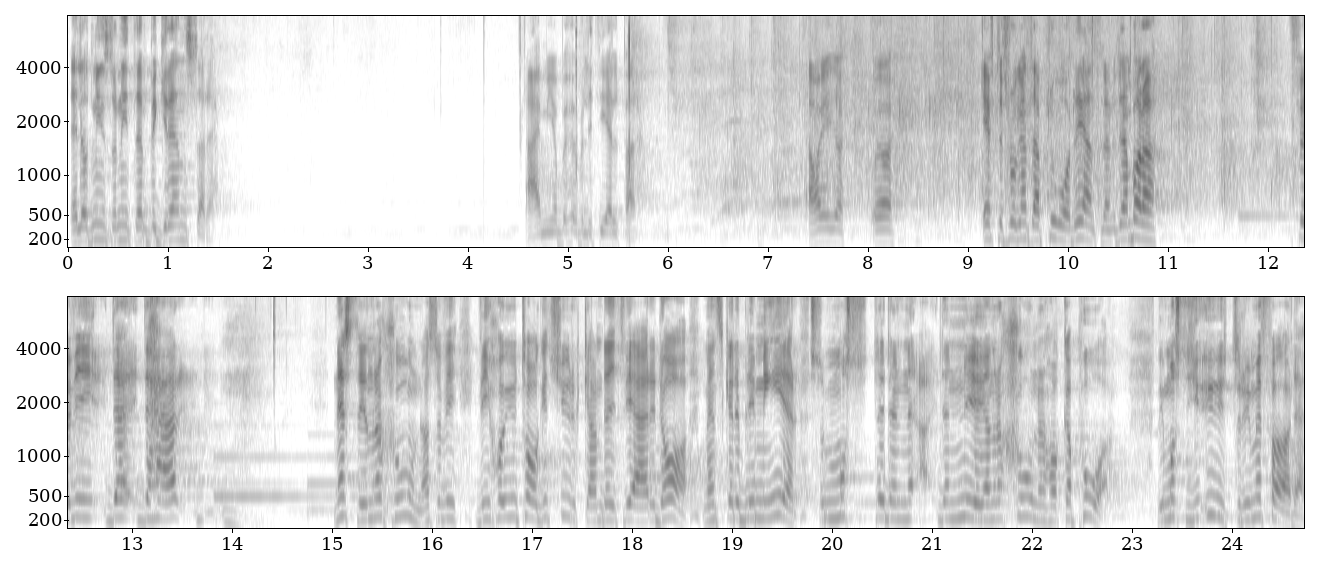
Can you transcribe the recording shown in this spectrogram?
Eller åtminstone inte en begränsare. Nej, men jag behöver lite hjälp här. Ja, jag, jag efterfrågar inte applåder egentligen, utan bara... För vi, det, det här nästa generation. Alltså vi, vi har ju tagit kyrkan dit vi är idag, men ska det bli mer så måste den, den nya generationen haka på. Vi måste ge utrymme för det.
